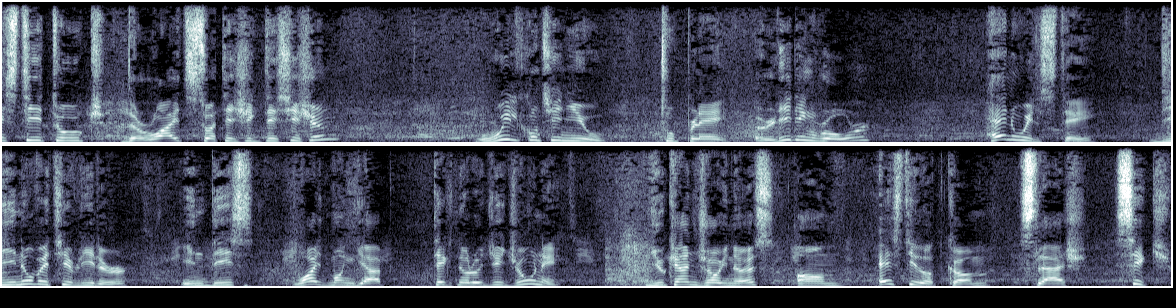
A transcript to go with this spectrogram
ST took the right strategic decision, will continue to play a leading role and will stay the innovative leader in this wide gap technology journey. You can join us on st.com slash SiC.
